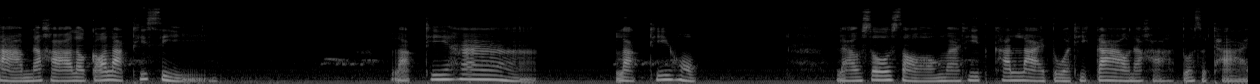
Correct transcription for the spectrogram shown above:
สามนะคะ แล้วก็หลักที่สี่หลักที่ห้าหลักที่หกแล้วโซ่สองมาที่ขั้นลายตัวที่เก้านะคะ ตัวสุดท้าย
